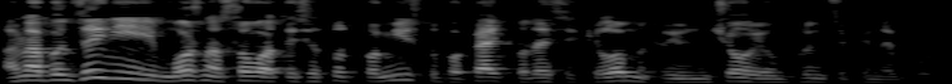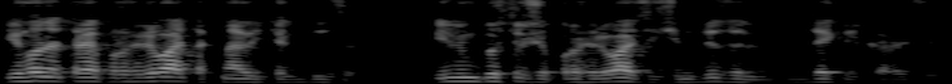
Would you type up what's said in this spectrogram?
А на бензині можна соватися тут по місту по 5-10 кілометрів, і нічого йому в принципі не буде. Його не треба прогрівати так навіть як дизель. І він швидше прогрівається, ніж дизель в декілька разів.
